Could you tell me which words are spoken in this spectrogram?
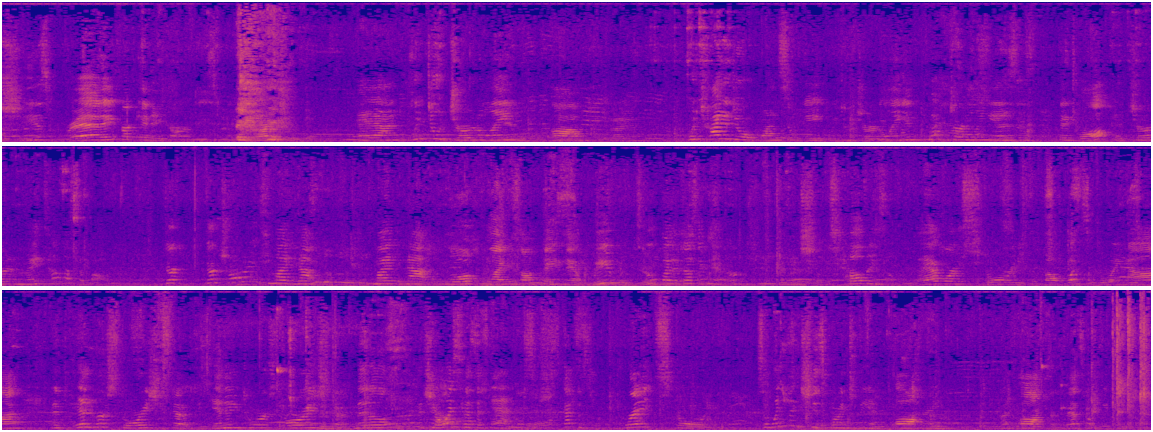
she is ready for kindergarten. And we do journaling. Um, we try to do it once a week. We do journaling, and what journaling is is they draw a picture and they tell us about it. Their, their drawings might not might not look like something that we would do, but it doesn't matter. And she tell these elaborate stories about what's going on. And in her story, she's got a beginning to her story, she's got a middle, and she always has an end. So she's got this great story. So we think she's going to be an author. An author. That's what we think.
